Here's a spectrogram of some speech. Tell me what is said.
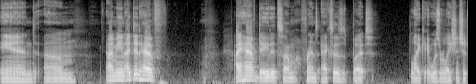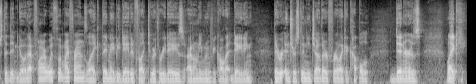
And um, I mean, I did have, I have dated some friends' exes, but like it was relationships that didn't go that far with my friends. Like they maybe dated for like two or three days. I don't even know if you call that dating. They were interested in each other for like a couple dinners. Like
